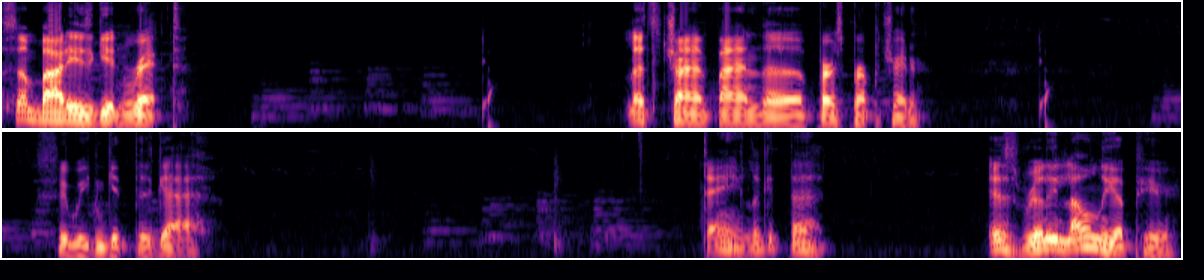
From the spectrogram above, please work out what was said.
Somebody is getting wrecked. Let's try and find the first perpetrator. See if we can get this guy. Dang, look at that. It's really lonely up here.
